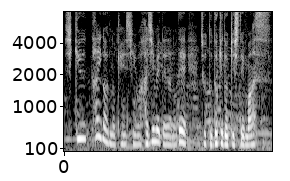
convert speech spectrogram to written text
子宮体がんの検診は初めてなのでちょっとドキドキしてます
